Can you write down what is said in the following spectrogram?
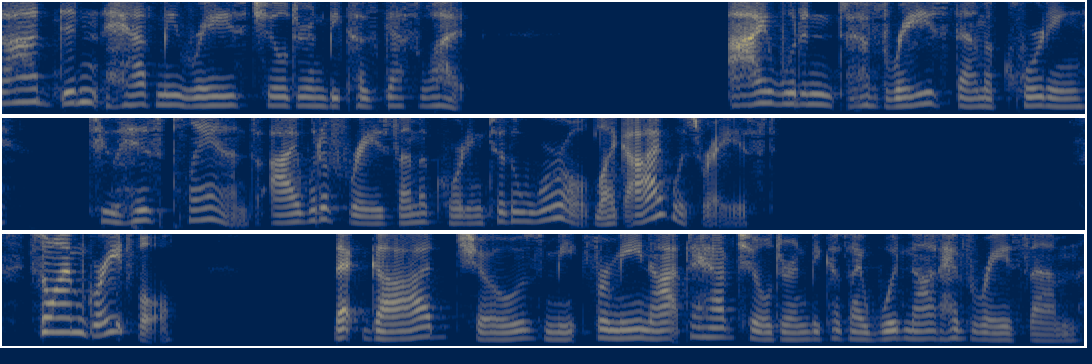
God didn't have me raise children because guess what? I wouldn't have raised them according to his plans. I would have raised them according to the world, like I was raised. So I'm grateful that God chose me for me not to have children because I would not have raised them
